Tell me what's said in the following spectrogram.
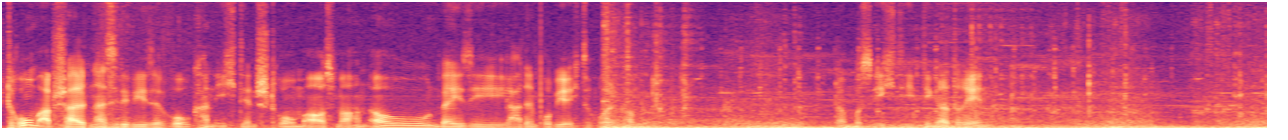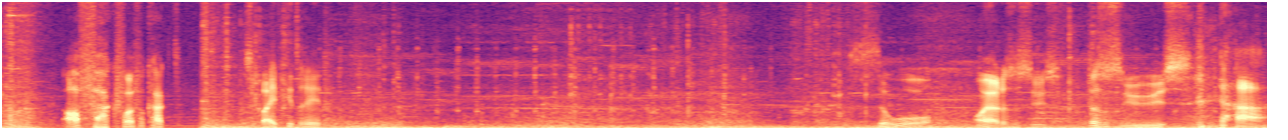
Strom abschalten heißt die Devise. Wo kann ich den Strom ausmachen? Oh, ein Basie. Ja, den probiere ich zu holen. Komm. Da muss ich die Dinger drehen. Ah, fuck. Voll verkackt. Zu weit gedreht. So. Oh ja, das ist süß. Das ist süß. Ja.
